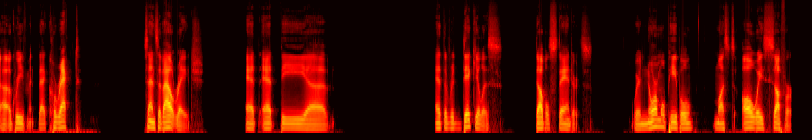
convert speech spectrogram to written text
uh, aggrievement, that correct sense of outrage at at the uh, at the ridiculous double standards where normal people must always suffer.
